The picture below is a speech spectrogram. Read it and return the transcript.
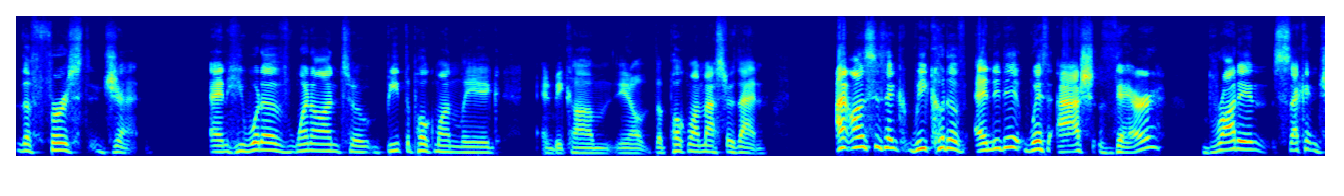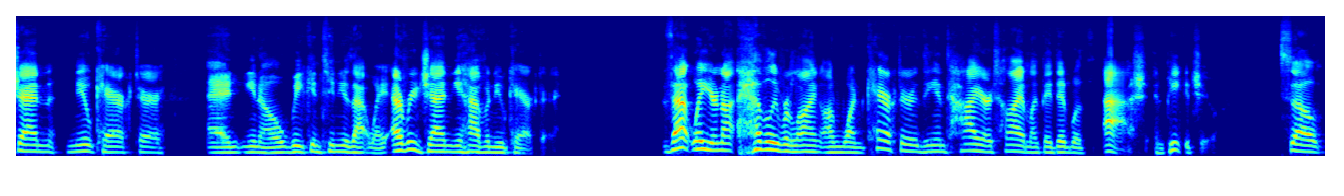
the first gen, and he would have went on to beat the Pokemon League and become, you know, the Pokemon Master then. I honestly think we could have ended it with Ash there, brought in second gen new character, and you know, we continue that way. Every gen you have a new character. That way you're not heavily relying on one character the entire time like they did with Ash and Pikachu. So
